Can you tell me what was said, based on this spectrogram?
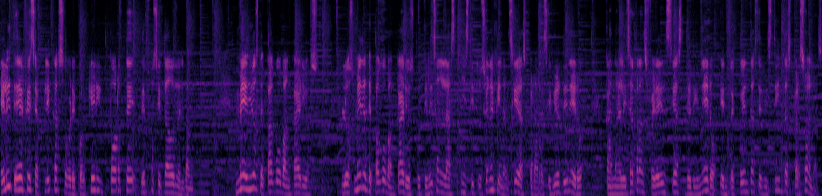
El ITF se aplica sobre cualquier importe depositado en el banco. Medios de pago bancarios. Los medios de pago bancarios que utilizan las instituciones financieras para recibir dinero canalizar transferencias de dinero entre cuentas de distintas personas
